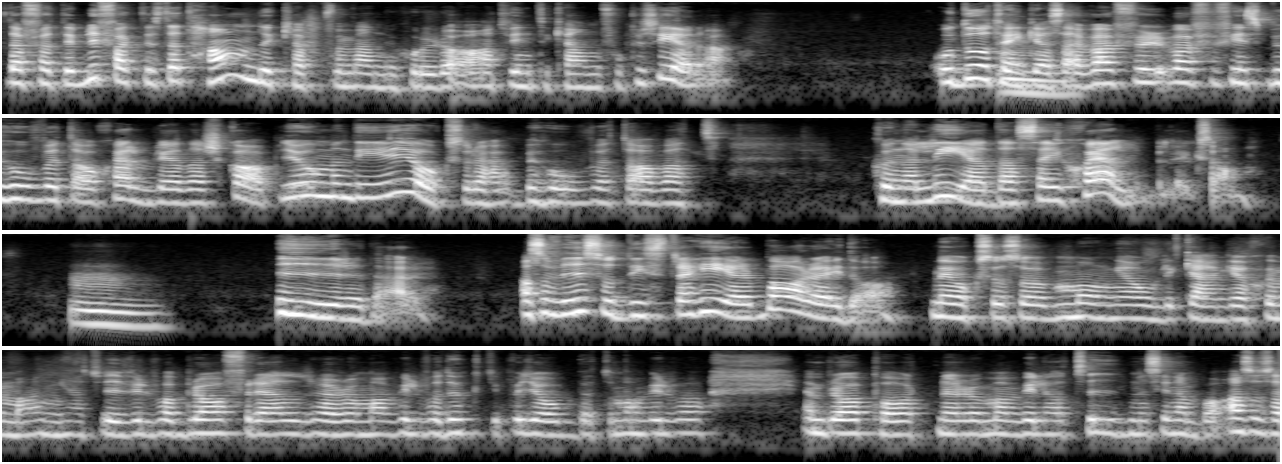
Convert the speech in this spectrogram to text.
Därför att det blir faktiskt ett handikapp för människor idag att vi inte kan fokusera. Och då tänker mm. jag så här, varför, varför finns behovet av självledarskap? Jo, men det är ju också det här behovet av att kunna leda sig själv liksom. Mm. I det där. Alltså vi är så distraherbara idag med också så många olika engagemang. Att vi vill vara bra föräldrar och man vill vara duktig på jobbet och man vill vara en bra partner och man vill ha tid med sina barn. Alltså så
